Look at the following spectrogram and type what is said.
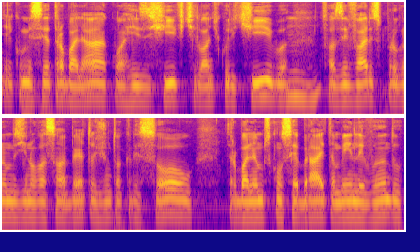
E aí comecei a trabalhar com a Raise Shift lá de Curitiba, uhum. fazer vários programas de inovação aberta junto à Cressol. Trabalhamos com o Sebrae também, levando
